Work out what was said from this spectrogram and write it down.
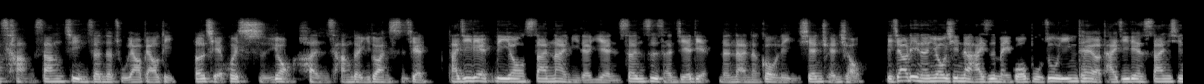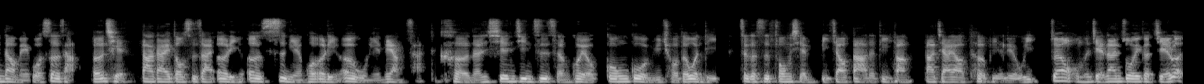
厂商竞争的主要标的，而且会使用很长的一段时间。台积电利用三纳米的衍生制程节点，仍然能够领先全球。比较令人忧心的还是美国补助英特尔、台积电、三星到美国设厂，而且大概都是在二零二四年或二零二五年量产，可能先进制程会有供过于求的问题，这个是风险比较大的地方，大家要特别留意。最后，我们简单做一个结论：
